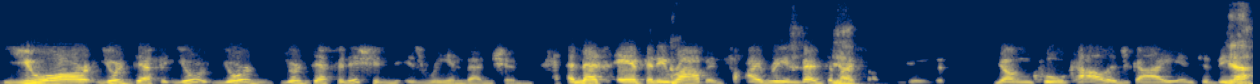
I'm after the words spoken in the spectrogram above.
You are your def your your your definition is reinvention, and that's Anthony Robbins. So I reinvented yeah. myself from being this young cool college guy into being yeah.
